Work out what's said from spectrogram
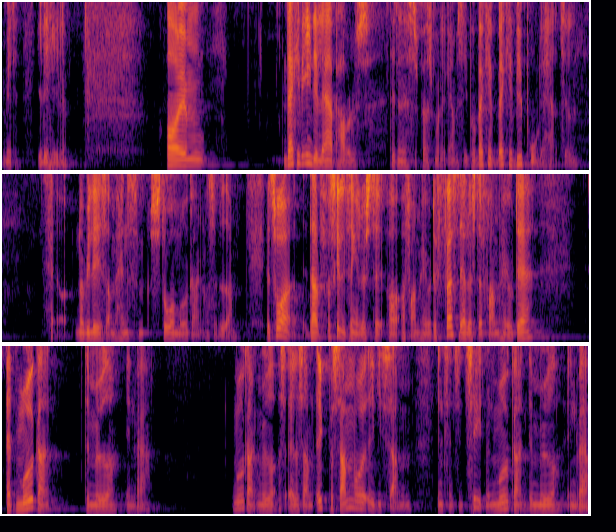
midt i det hele. Og øhm, hvad kan vi egentlig lære af Paulus? Det er det næste spørgsmål, jeg gerne vil sige på. Hvad kan, hvad kan vi bruge det her til? når vi læser om hans store modgang og så videre. Jeg tror, der er forskellige ting, jeg har lyst til at, at fremhæve. Det første, jeg har lyst til at fremhæve, det er, at modgang, det møder enhver. Modgang møder os alle sammen. Ikke på samme måde, ikke i samme intensitet, men modgang, det møder enhver.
